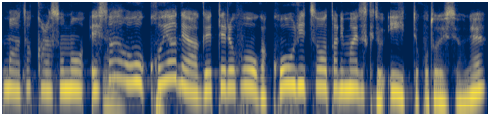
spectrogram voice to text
まあだからその餌を小屋であげてる方が効率は当たり前ですけどいいってことですよね。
